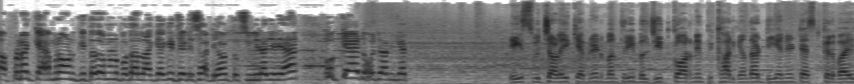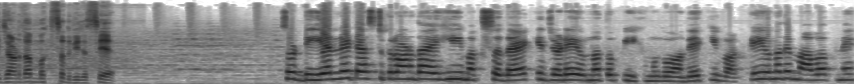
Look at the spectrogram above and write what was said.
ਆਪਣਾ ਕੈਮਰਾ ਔਨ ਕੀਤਾ ਤਾਂ ਉਹਨਾਂ ਨੂੰ ਪਤਾ ਲੱਗ ਗਿਆ ਕਿ ਜਿਹੜੀ ਸਾਡੀਆਂ ਹੁਣ ਤਸਵੀਰਾਂ ਜਿਹੜੀਆਂ ਉਹ ਕੈਦ ਹੋ ਜਾਣਗੀਆਂ। ਇਸ ਵਿਚਾਲੇ ਕੈਬਨਿਟ ਮੰਤਰੀ ਬਲਜੀਤ ਕੌਰ ਨੇ ਭਿਖਾਰੀਆਂ ਦਾ ਡੀਐਨਏ ਟੈਸਟ ਕਰਵਾਏ ਜਾਣ ਦਾ ਮਕਸਦ ਵੀ ਦੱਸਿਆ। ਸੋ ਡੀਐਨਏ ਟੈਸਟ ਕਰਾਉਣ ਦਾ ਇਹੀ ਮਕਸਦ ਹੈ ਕਿ ਜਿਹੜੇ ਉਹਨਾਂ ਤੋਂ ਭੀਖ ਮੰਗਵਾਉਂਦੇ ਕਿ ਵਾਕਈ ਉਹਨਾਂ ਦੇ ਮਾਪੇ ਨੇ,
